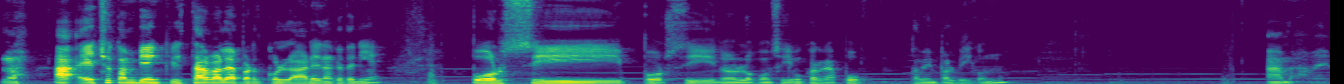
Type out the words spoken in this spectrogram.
No. Ah, he hecho también cristal, ¿vale? Aparte con la arena que tenía. Por si... Por si nos lo conseguimos cargar, pues también para el beacon, ¿no? Vamos a ver.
